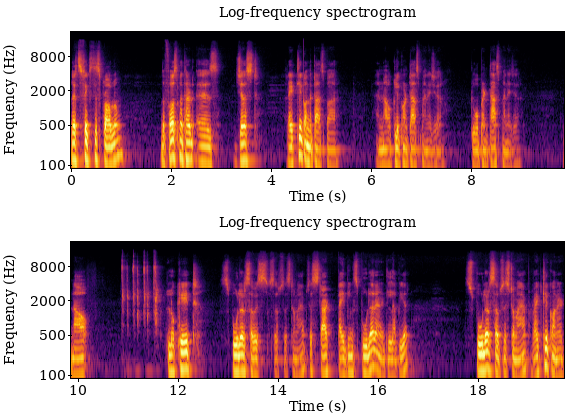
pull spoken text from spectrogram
Let's fix this problem. The first method is just right click on the taskbar and now click on task manager to open task manager. Now locate spooler service subsystem app. Just start typing spooler and it will appear. Spooler subsystem app, right click on it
